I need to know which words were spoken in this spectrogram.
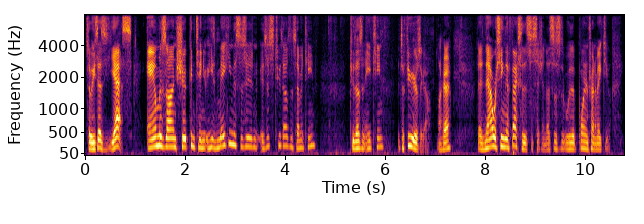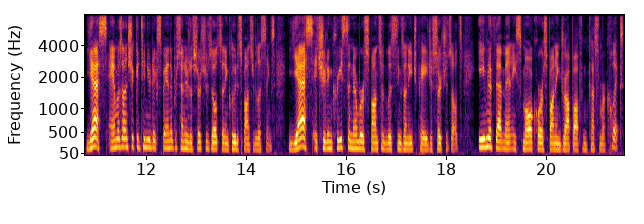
So he says, yes, Amazon should continue. He's making this decision. Is this 2017? 2018? It's a few years ago, okay? And now we're seeing the effects of this decision. This is the point I'm trying to make to you. Yes, Amazon should continue to expand the percentage of search results that included sponsored listings. Yes, it should increase the number of sponsored listings on each page of search results, even if that meant a small corresponding drop off in customer clicks.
